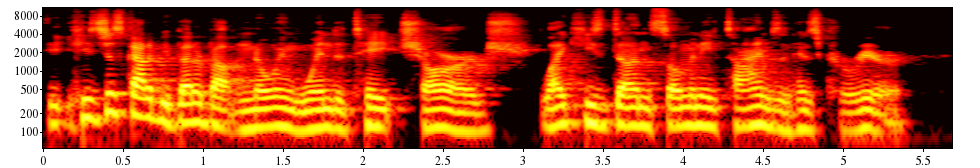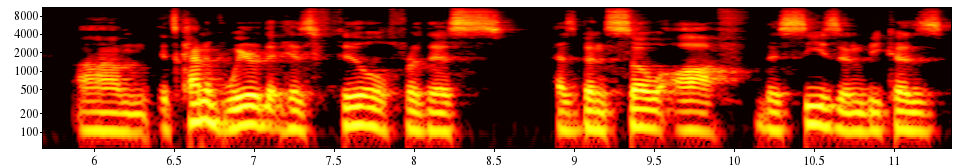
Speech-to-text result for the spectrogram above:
he's just got to be better about knowing when to take charge, like he's done so many times in his career. Um, it's kind of weird that his feel for this has been so off this season because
